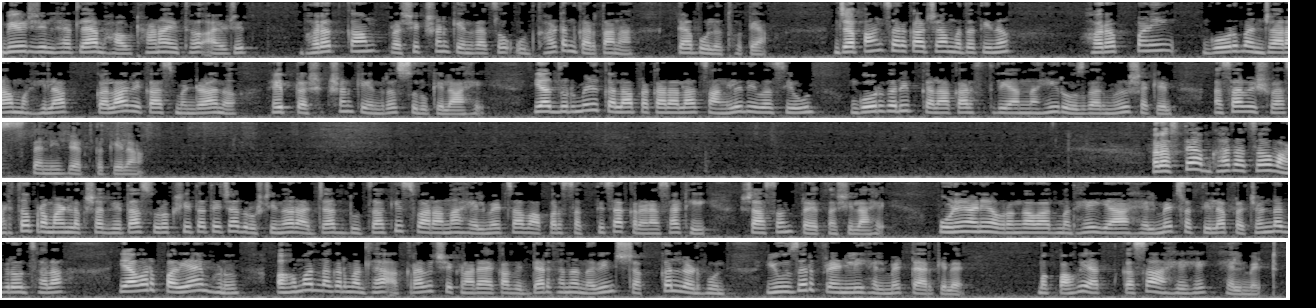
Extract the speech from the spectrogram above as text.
बीड जिल्ह्यातल्या भावठाणा इथं आयोजित भरतकाम प्रशिक्षण केंद्राचं उद्घाटन करताना त्या बोलत होत्या. जपान सरकारच्या मदतीनं हरप्पणी गोर बंजारा महिला कला विकास मंडळानं हे प्रशिक्षण केंद्र सुरू केलं आहे. या दुर्मिळ कला प्रकाराला चांगले दिवस येऊन गोरगरीब कलाकार स्त्रियांनाही रोजगार मिळू शकेल असा विश्वास त्यांनी व्यक्त केला. रस्ते अपघाताचं वाढतं प्रमाण लक्षात घेता सुरक्षिततेच्या दृष्टीनं राज्यात दुचाकीस्वारांना हेल्मेटचा वापर सक्तीचा करण्यासाठी शासन प्रयत्नशील आहे. पुणे आणि औरंगाबादमध्ये या हेल्मेट सक्तीला प्रचंड विरोध झाला. यावर पर्याय म्हणून अहमदनगरमधल्या अकरावीत शिकणाऱ्या एका विद्यार्थ्यानं नवीन शक्कल लढवून युजर फ्रेंडली हेल्मेट तयार केलंय. मग पाहूयात कसं आहे हे हेल्मेट.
